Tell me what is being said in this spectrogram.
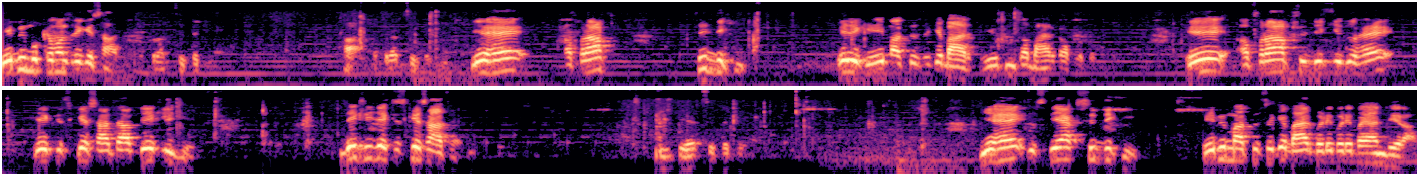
ये भी मुख्यमंत्री के साथ। अफराद सिद्दीकी ये है अफराफ सिद्दीकी ये देखिए मातृश्री के बाहर ये उनका बाहर का फ़ोटो ये सिद्दीकी जो है, ये किसके साथ आप देख लीजिए। देख लीजिए किसके साथ है। ये है इश्तियाक सिद्दीकी ये भी मातृश्री के बाहर बड़े बड़े बयान दे रहा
